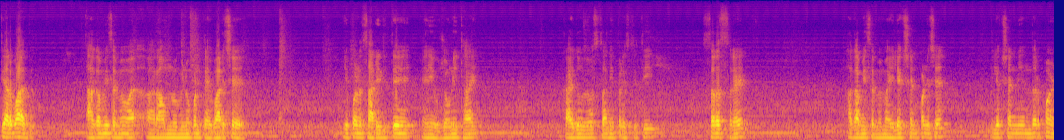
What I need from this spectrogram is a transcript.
ત્યારબાદ આગામી સમયમાં રામનવમીનો પણ તહેવાર છે. એ પણ સારી રીતે એની ઉજવણી થાય. કાયદો વ્યવસ્થાની પરિસ્થિતિ સરસ રહે. આગામી સમયમાં ઇલેક્શન પણ છે. ઇલેક્શનની અંદર પણ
